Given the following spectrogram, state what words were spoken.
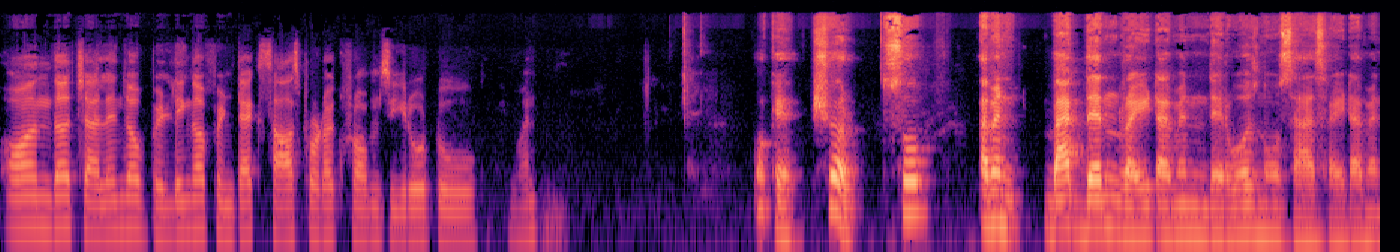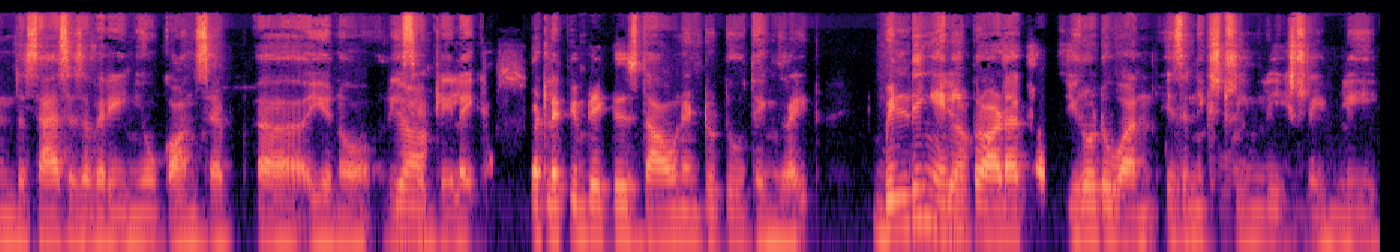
on the challenge of building a fintech SaaS product from zero to one? Okay, sure. So, I mean, back then, right? I mean, there was no SaaS, right? I mean, the SaaS is a very new concept, uh, you know, Yeah. recently. Like, but let me break this down into two things, right? Building any Yeah. product from zero to one is an extremely, extremely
